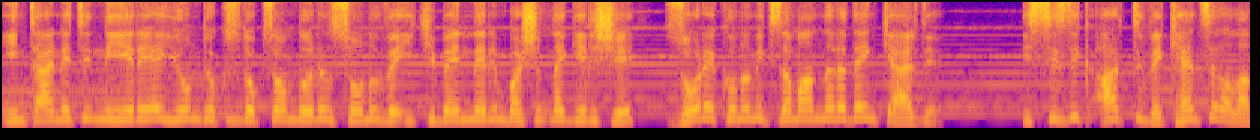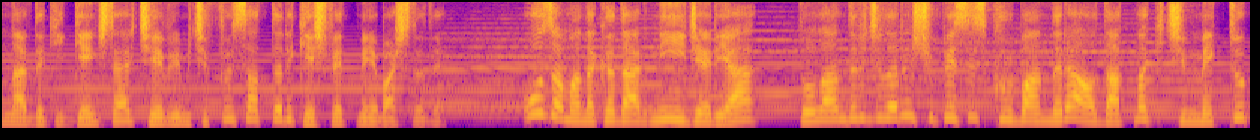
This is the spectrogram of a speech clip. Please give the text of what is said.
İnternetin Niyere'ye 1990'ların sonu ve 2000'lerin başında gelişi zor ekonomik zamanlara denk geldi. İşsizlik arttı ve kentsel alanlardaki gençler çevrimiçi fırsatları keşfetmeye başladı. O zamana kadar Nijerya, dolandırıcıların şüphesiz kurbanları aldatmak için mektup,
